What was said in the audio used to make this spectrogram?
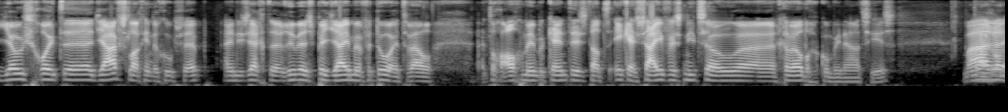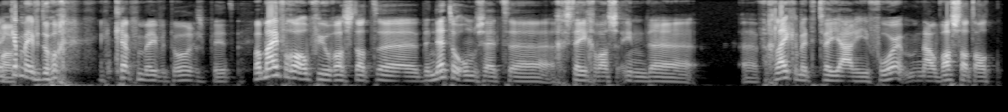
Joost gooit eh, het jaarverslag in de groepsapp. En die zegt, eh, Ruben, spit jij me even door. Terwijl het toch algemeen bekend is dat ik en cijfers niet zo'n eh, geweldige combinatie is. Maar eh, ik heb hem even door. ik heb hem even doorgespit. Wat mij vooral opviel was dat eh, de netto-omzet eh, gestegen was in de vergelijking met de twee jaren hiervoor. Nou was dat al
